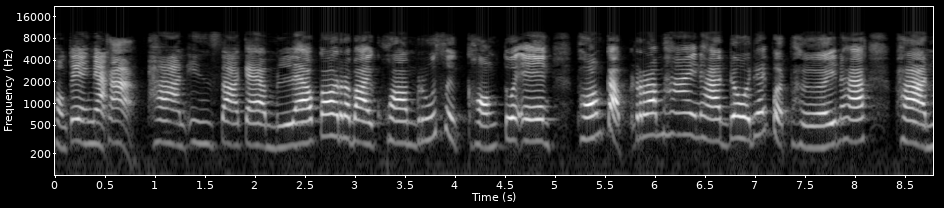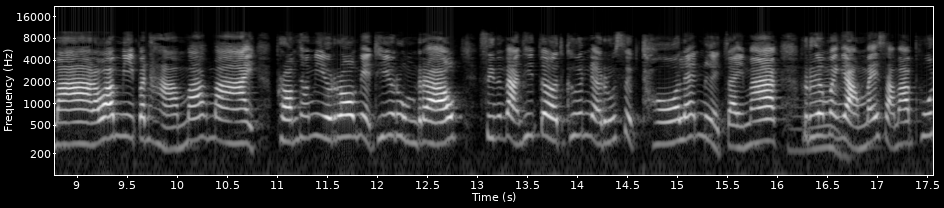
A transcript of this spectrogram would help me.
ของตัวเองเนี่ยค่ะ ผ่านอินสตาแกรมแล้วก็ระบายความรู้สึกของตัวเอง พร้อมกับร่ำไห้นะคะ โดยได้เปิดเผยนะคะ ผ่านมาแล้วว่ามีปัญหามากมาย พร้อมทั้งมีโรคเนี่ยที่รุมเร้า สิ่งต่างๆที่เจอขึ้นเนี่ยรู้สึกท้อและเหนื่อยใจมาก เรื่องบางอย่างไม่สามารถพูด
